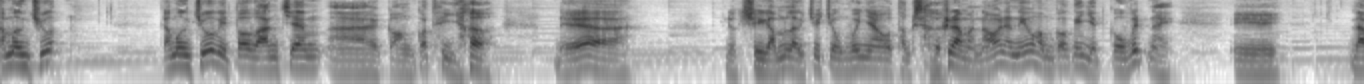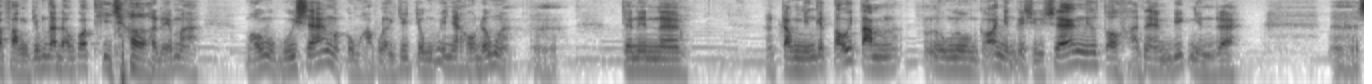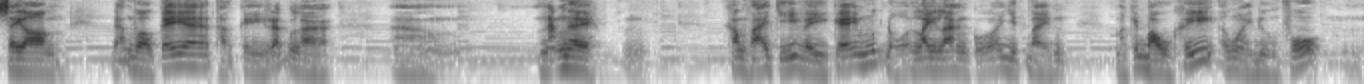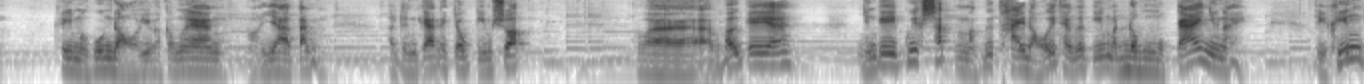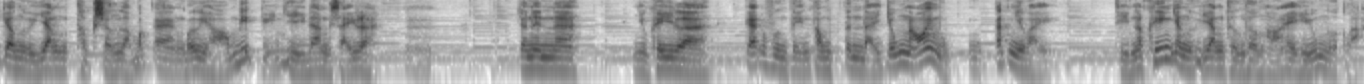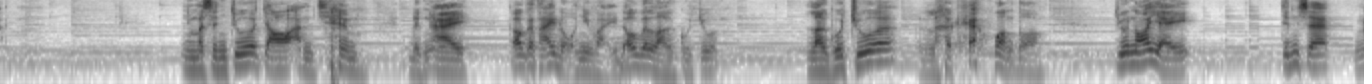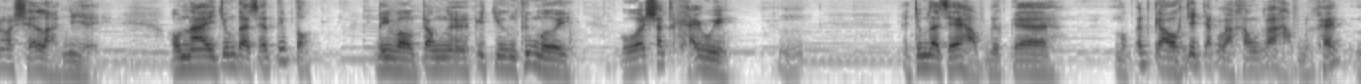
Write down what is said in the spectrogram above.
Cảm ơn Chúa. Cảm ơn Chúa vì tôi và anh chị em à, còn có thời giờ để à, được suy gẫm lời Chúa chung với nhau. Thật sự ra mà nói đó, nếu không có cái dịch Covid này thì đa phần chúng ta đâu có thời giờ để mà mỗi một buổi sáng mà cùng học lời Chúa chung với nhau đúng không ạ? À, cho nên à, à trong những cái tối tăm luôn luôn có những cái sự sáng nếu tôi và anh em biết nhìn ra. À, Sài Gòn đang vào cái ờ, thời kỳ rất là à, nặng nề. Không phải chỉ vì cái mức độ lây lan của dịch bệnh mà cái bầu khí ở ngoài đường phố khi mà quân đội và công an họ gia tăng ở trên các cái chốt kiểm soát. Và với cái ờ, những cái quyết sách mà cứ thay đổi theo cái kiểu mà đùng một cái như này thì khiến cho người dân thật sự là bất an bởi vì họ không biết chuyện gì đang xảy ra. À. cho nên à, nhiều khi là các phương tiện thông tin đại chúng nói một, một cách như vậy thì nó khiến cho người dân thường thường họ hay hiểu ngược lại. Nhưng mà xin Chúa cho anh chị em đừng ai có cái thái độ như vậy đối với lời của Chúa. Lời của Chúa là khác hoàn toàn. Chúa nói vậy chính xác nó sẽ là như vậy hôm nay chúng ta sẽ tiếp tục đi vào trong ờ, cái chương thứ 10 của sách Khải Huyền. Ừ. Chúng ta sẽ học được ờ, một ít câu chứ chắc là không có học được hết. Ừ.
